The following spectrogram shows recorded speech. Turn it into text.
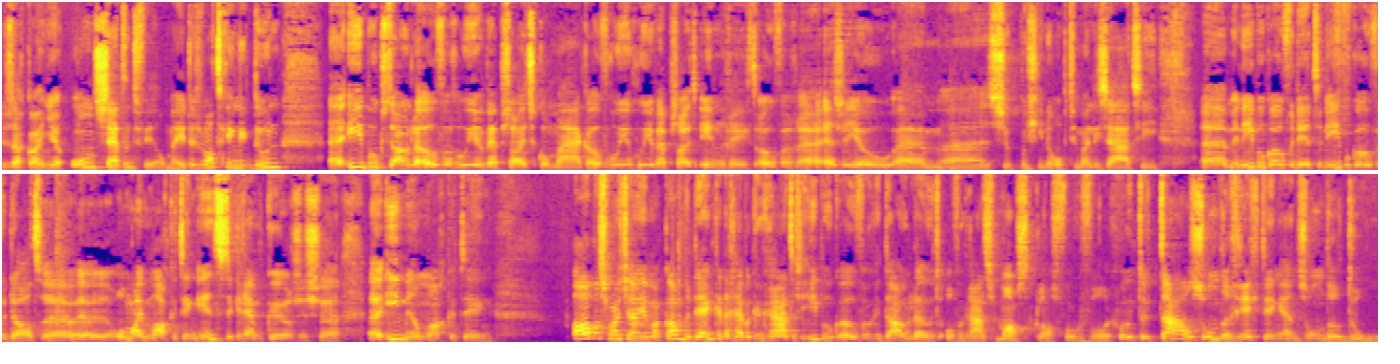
Dus daar kan je ontzettend veel mee. Dus wat ging ik doen? Uh, e-books downloaden over hoe je websites kon maken, over hoe je een goede website inricht, over uh, SEO, um, uh, zoekmachine optimalisatie, um, een e-book over dit, een e-book over dat, online marketing, Instagram cursussen, e-mail marketing. Alles wat jij je maar kan bedenken, daar heb ik een gratis e-book over gedownload of een gratis masterclass voor gevolgd. Gewoon totaal zonder richting en zonder doel.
